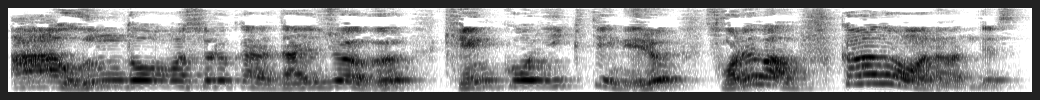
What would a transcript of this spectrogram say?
ああ、運動もするから大丈夫健康に生きてみるそれは不可能なんです。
